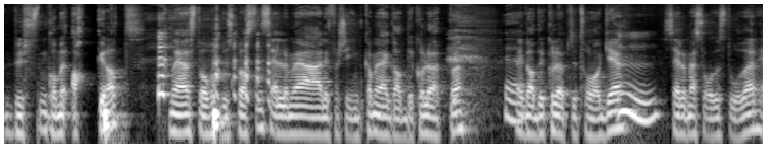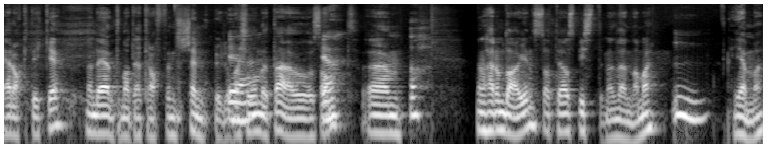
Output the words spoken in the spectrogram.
bussen kommer akkurat når jeg står på bussplassen, selv om jeg er litt forsinka, men jeg gadd ikke å løpe. Jeg gadd ikke å løpe til toget, selv om jeg så det sto der. Jeg rakk det ikke, men det endte med at jeg traff en kjempehyggelig person. Dette er jo sant. Um, men her om dagen satt jeg og spiste med en venn av meg hjemme,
